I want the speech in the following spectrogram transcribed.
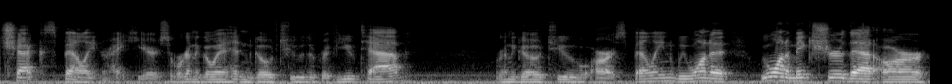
check spelling right here. So we're going to go ahead and go to the review tab we're going to go to our spelling. We want to we want to make sure that our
